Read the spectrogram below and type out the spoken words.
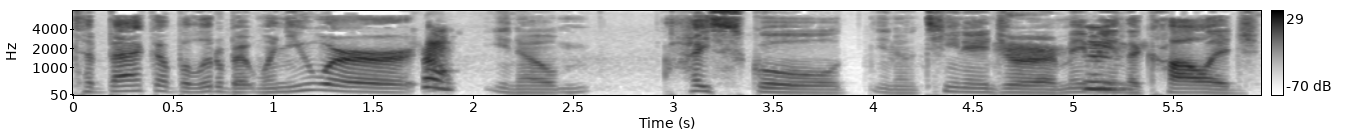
to back up a little bit, when you were, you know, high school, you know, teenager, or maybe mm. in the college,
